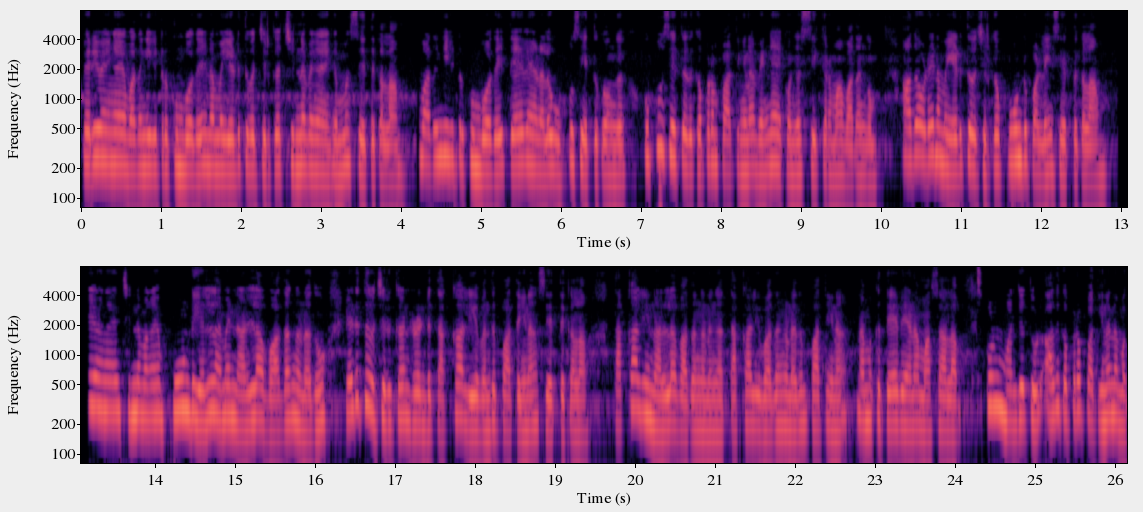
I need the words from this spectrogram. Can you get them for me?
பெரிய வெங்காயம் வதங்கிக்கிட்டு இருக்கும்போதே நம்ம எடுத்து வச்சிருக்க சின்ன வெங்காயமும் சேர்த்துக்கலாம். வதங்கிக்கிட்டு இருக்கும்போதே தேவையான அளவு உப்பு சேர்த்துக்கோங்க. உப்பு சேர்த்ததுக்கப்புறம் பார்த்தீங்கன்னா வெங்காயம் கொஞ்சம் சீக்கிரமாக வதங்கும். அதோடய நம்ம எடுத்து வச்சிருக்க பூண்டு பல்லையும் சேர்த்துக்கலாம். பெரிய வெங்காயம் சின்ன வெங்காயம் பூண்டு எல்லாமே நல்லா வதங்கினதும் எடுத்து வச்சுருக்கேன் ரெண்டு தக்காளியை வந்து பார்த்தீங்கன்னா சேர்த்துக்கலாம். தக்காளியும் நல்லா வதங்கணுங்க. தக்காளி வதங்கினதும் பார்த்தீங்கன்னா நமக்கு தேவையான மசாலா ஸ்பூன் மஞ்சத்தூள் அதுக்கப்புறம் பார்த்தீங்கன்னா நம்ம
